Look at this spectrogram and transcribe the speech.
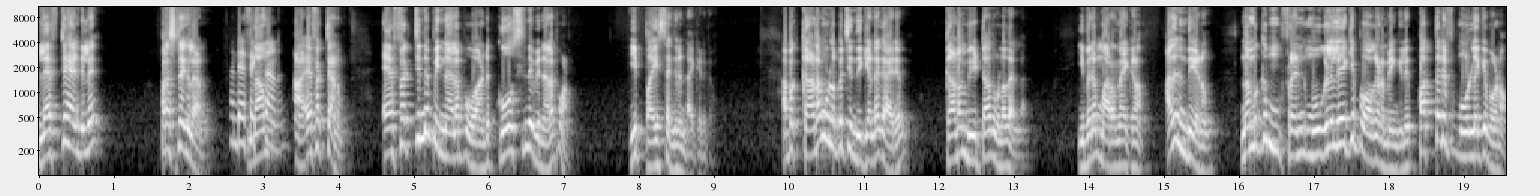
ലെഫ്റ്റ് ഹാൻഡിൽ പ്രശ്നങ്ങളാണ്. എഫക്റ്റ് ആണ്. എഫക്റ്റിന്റെ പിന്നാലെ പോവാണ്ട് കോസ്റ്റിന്റെ പിന്നാലെ പോകണം ഈ പൈസ എങ്ങനെ ഉണ്ടാക്കിയെടുക്കണം? അപ്പൊ കടമുള്ളപ്പോൾ ചിന്തിക്കേണ്ട കാര്യം കടം വീട്ടാന്നുള്ളതല്ല ഇവനെ മറന്നേക്കണം. അതെന്ത് ചെയ്യണം? നമുക്ക് ഫ്രണ്ട് മുകളിലേക്ക് പോകണമെങ്കിൽ പത്തടി മുകളിലേക്ക് പോകണോ?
